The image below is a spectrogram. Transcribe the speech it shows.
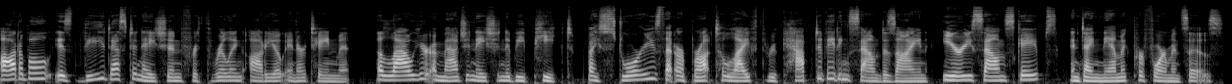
Audible is the destination for thrilling audio entertainment. Allow your imagination to be piqued by stories that are brought to life through captivating sound design, eerie soundscapes, and dynamic performances.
